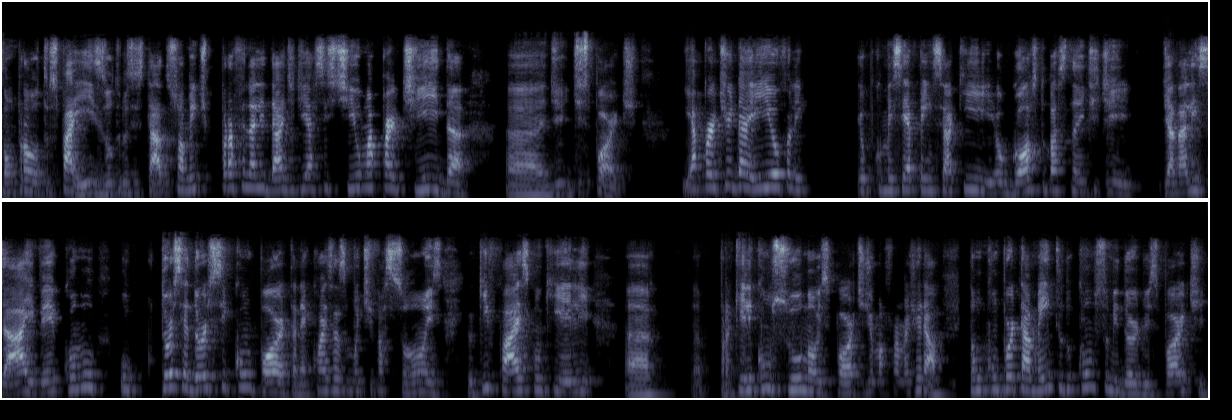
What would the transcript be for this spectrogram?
vão para outros países, outros estados, somente para a finalidade de assistir uma partida uh, de, de esporte. E a partir daí eu falei, eu comecei a pensar que eu gosto bastante de, de analisar e ver como o torcedor se comporta, né? Quais as motivações, o que faz com que ele uh, para que ele consuma o esporte de uma forma geral. Então, o comportamento do consumidor do esporte,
